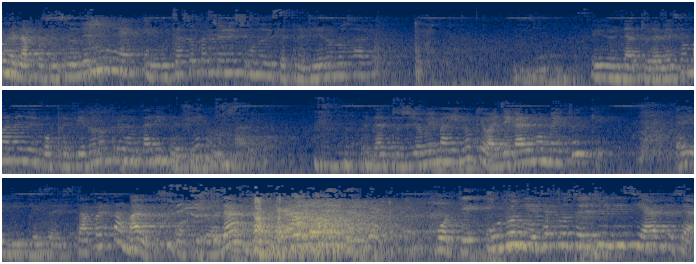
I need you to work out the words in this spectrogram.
uno en la posición de mujer, en muchas ocasiones uno dice, prefiero no saber. En naturaleza humana yo digo, prefiero no preguntar y prefiero no saber. ¿verdad? Entonces yo me imagino que va a llegar el momento en que y que se destapa el tamal, ¿verdad? Porque uno en ese proceso inicial, o sea,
